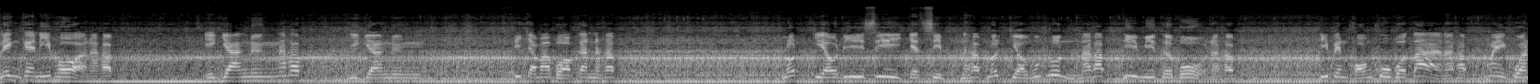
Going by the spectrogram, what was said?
เร่งแค่นี้พอนะครับ อีกอย่างหนึ่งนะครับ อีกอย่างหนึ่งที่จะมาบอกกันนะครับ รถเกี่ยว DC 70 นะครับ รถเกี่ยวทุกรุ่นนะครับ ที่มีเทอร์โบนะครับ ที่เป็นของคูโบต้านะครับ ไม่ควร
